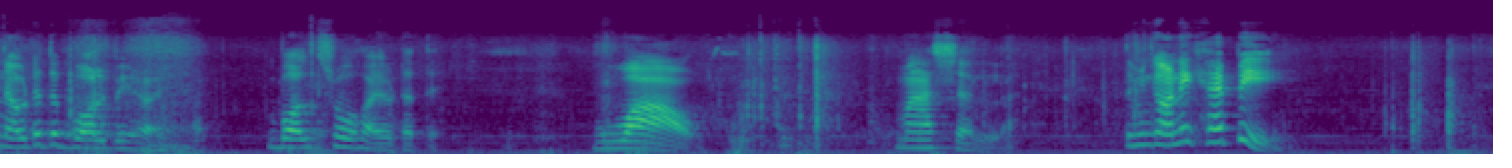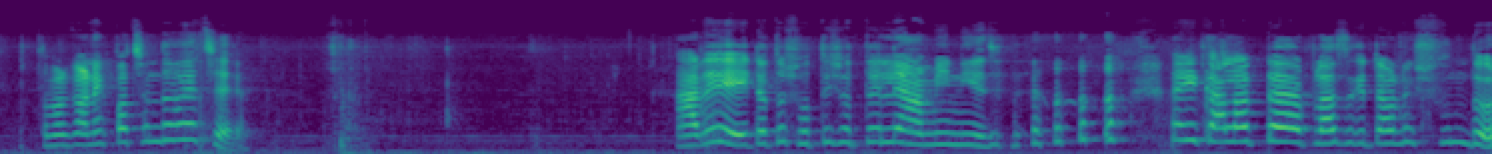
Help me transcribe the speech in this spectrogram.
না ওটাতে বল বের হয়। বল থ্রো হয় ওটাতে। ওয়াও মাশাল্লাহ। তুমি কি অনেক হ্যাপি তোমার কি অনেক পছন্দ হয়েছে? আরে এটা তো সত্যি সত্যি হলে আমি নিয়ে যেতাম। এই কালারটা প্লাস এটা অনেক সুন্দর।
